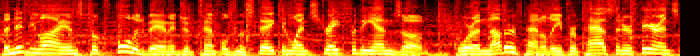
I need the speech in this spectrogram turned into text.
The Nittany Lions took full advantage of Temple's mistake and went straight for the end zone, where another penalty for pass interference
